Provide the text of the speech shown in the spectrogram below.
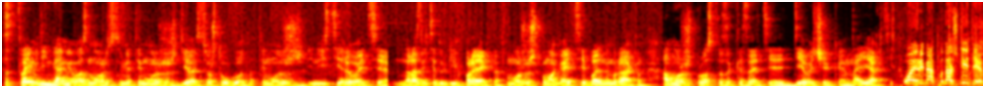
С твоими деньгами и возможностями ты можешь делать все, что угодно. Ты можешь инвестировать э, на развитие других проектов, можешь помогать больным раком, а можешь просто заказать э, девочек на яхте. Ой, ребят, подождите!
